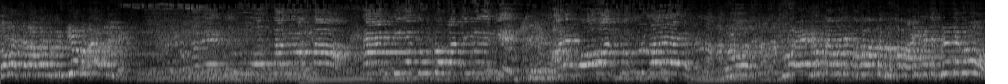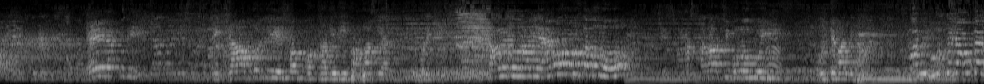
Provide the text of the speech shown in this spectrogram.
তোমার ছেলে আমার লোকের বিয়ে কোথায় হয়েছে তোমাদের গুরু ওস্তাদ ওস্তাদ একদিনে দুটো পাখি মেরেছে ঘরে বউ আর শ্বশুর ঘরে গুরু গুরু এই লোকটা আমাদের কথাবার্তাগুলো সব আড়িয়ে পেতে শুনেছে গুরু এই রাজপুতি তুই যা বললে সব কথা যদি বাবাকে আর বলেছিস তাহলে তোর আমি এমন অবস্থা করব যে সারা সারা জীবনও তুই ভুলতে পারবি না। আমি ভুলতে যাব কেন?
